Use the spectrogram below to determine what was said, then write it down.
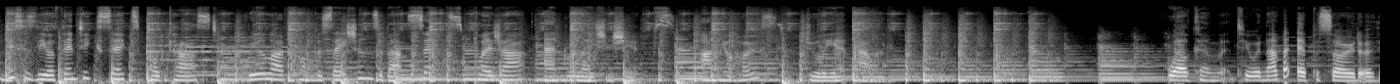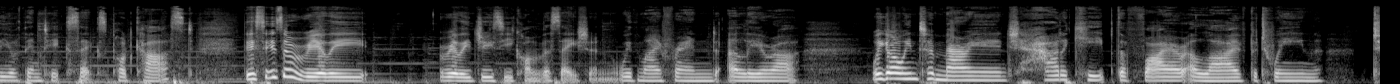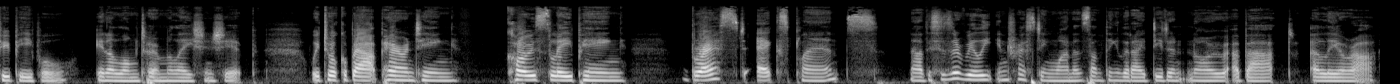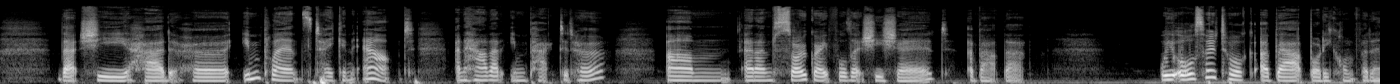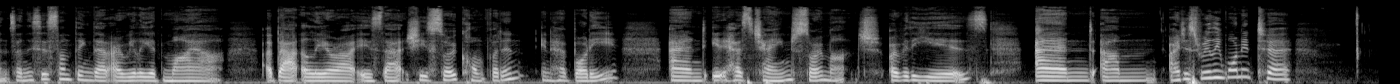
This is the Authentic Sex Podcast, real life conversations about sex, pleasure, and relationships. I'm your host, Juliet Allen. Welcome to another episode of the Authentic Sex Podcast. This is a really, really juicy conversation with my friend Allira. We go into marriage, how to keep the fire alive between two people in a long term relationship. We talk about parenting, co sleeping, breast explants. Now, this is a really interesting one and something that I didn't know about Allira that she had her implants taken out and how that impacted her. Um, and I'm so grateful that she shared about that. We also talk about body confidence, and this is something that I really admire about Allira is that she's so confident in her body and it has changed so much over the years. And um, I just really wanted to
